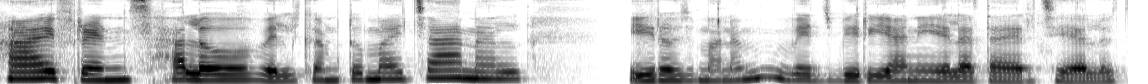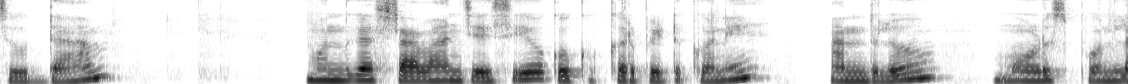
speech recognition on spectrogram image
Hi friends hello welcome to my channel. ఈరోజు మనం వెజ్ బిర్యానీ ఎలా తయారు చేయాలో చూద్దాం. ముందుగా స్టవ్ ఆన్ చేసి ఒక కుక్కర్ పెట్టుకొని అందులో మూడు స్పూన్ల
